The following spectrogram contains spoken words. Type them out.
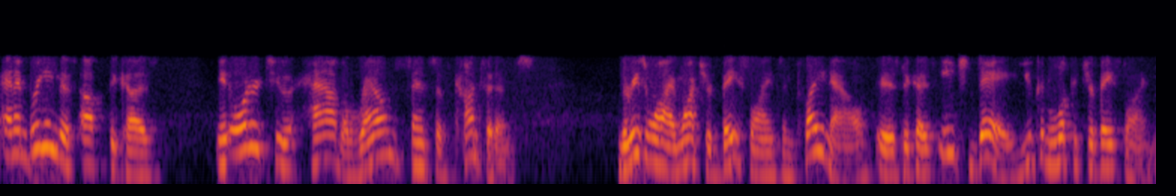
and I'm bringing this up because in order to have a round sense of confidence, the reason why I want your baselines in play now is because each day you can look at your baseline.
